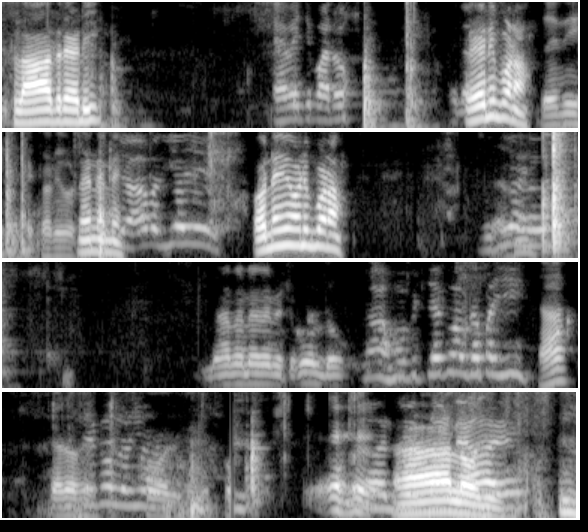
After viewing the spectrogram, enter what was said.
ਸਲਾਦ ਰੈਡੀ ਐਵੇਂ ਚ ਪਾ ਦੋ ਇਹ ਨਹੀਂ ਦੀ ਨਹੀਂ ਨਹੀਂ ਨਹੀਂ। ਉਹ ਨਹੀਂ ਉਹ ਨਹੀਂ ਬਣਾ ਮੈਂ ਤਾਂ ਇਹਦੇ ਵਿੱਚ ਘੋਲ ਦੋ ਆਹੋ ਵਿੱਚੇ ਘੋਲ ਦੋ ਭਾਈ। ਹਾਂ? ਚਲੋ ਵਿੱਚੇ ਘੋਲ ਲਓ ਜੀ ਆ ਲਓ ਜੀ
